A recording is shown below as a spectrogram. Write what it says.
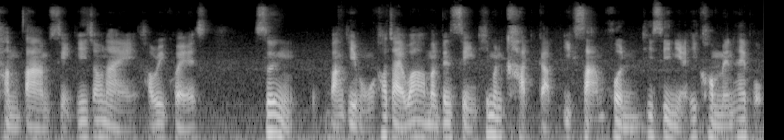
ทำตามสิ่งที่เจ้านายเขา request ซึ่งบางทีผมก็เข้าใจว่ามันเป็นสิ่งที่มันขัดกับอีก 3 คนที่ซีเนียที่คอมเมนต์ให้ผม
